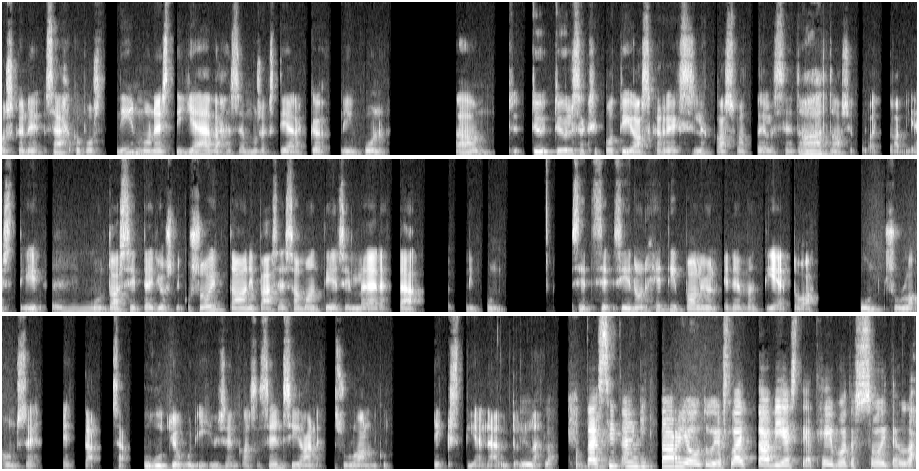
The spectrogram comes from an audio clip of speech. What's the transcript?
koska ne sähköpostit niin monesti jää vähän semmoiseksi, tiedätkö, niin kuin, ähm, ty- tylsäksi kotiaskareeksi sille kasvattajalle se, että ah, taas joku laittaa viestiä. Mm. Kun taas sitten, jos niin kuin soittaa, niin pääsee saman tien silleen, että niin kuin, se, se, siinä on heti paljon enemmän tietoa, kun sulla on se, että sä puhut jonkun ihmisen kanssa sen sijaan, että sulla on niin kuin tekstiä näytöllä. Kyllä. Tai sitten ainakin tarjoutuu, jos laittaa viestiä, että hei, voitaisiin soitella.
